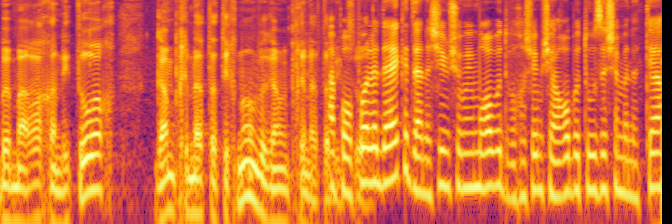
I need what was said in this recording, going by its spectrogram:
במערך הניתוח, גם מבחינת התכנון וגם מבחינת הביצוע. אפרופו לדייק את זה, אנשים שומעים רובוט וחושבים שהרובוט הוא זה שמנתח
